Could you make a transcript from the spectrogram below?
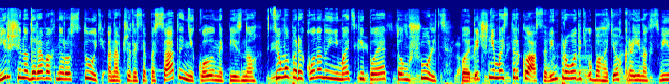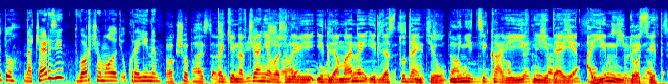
Вірші на деревах не ростуть, а навчитися писати ніколи не пізно. В цьому переконаний німецький поет Том Шульц. Поетичні майстер-класи він проводить у багатьох країнах світу. На черзі творча молодь України. Такі навчання важливі і для мене, і для студентів. Мені цікаві їхні ідеї, а їм мій досвід.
